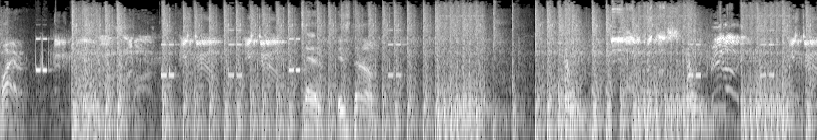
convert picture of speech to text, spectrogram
Fire. Enemy man. He's down. He's down. 10 is down. Reloading. He's down.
